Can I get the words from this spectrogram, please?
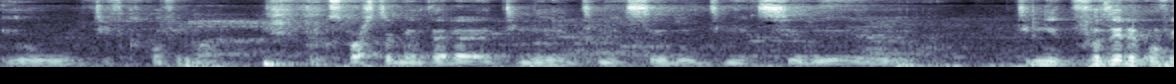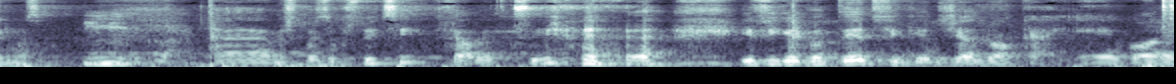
eu tive que confirmar, porque supostamente era, tinha, tinha que ser, tinha que ser, eh, tinha que fazer a confirmação. Ah, mas depois eu percebi que sim, realmente que sim. e fiquei contente, fiquei do género, ok, é agora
